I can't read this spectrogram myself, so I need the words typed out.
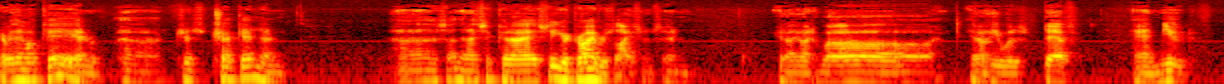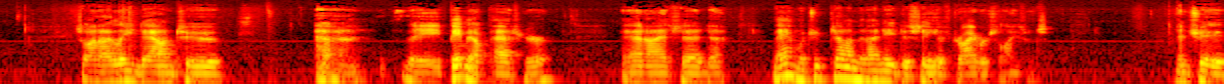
everything okay and uh, just check in. And uh, so then I said, could I see your driver's license? And, you know, he went, well, you know, he was deaf and mute. So and I leaned down to the female passenger and I said, uh, ma'am, would you tell him that I need to see his driver's license? And she,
